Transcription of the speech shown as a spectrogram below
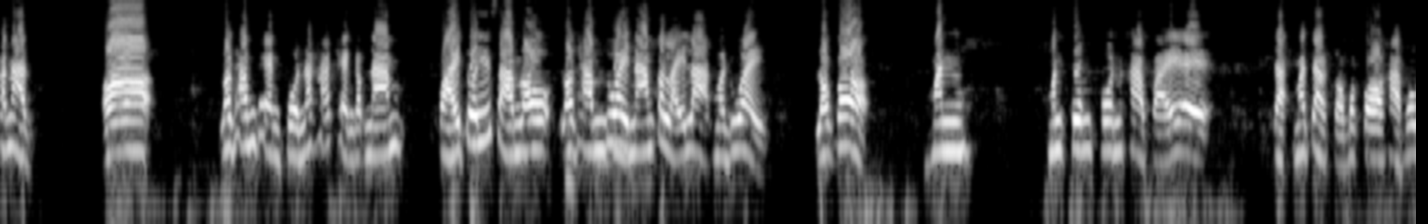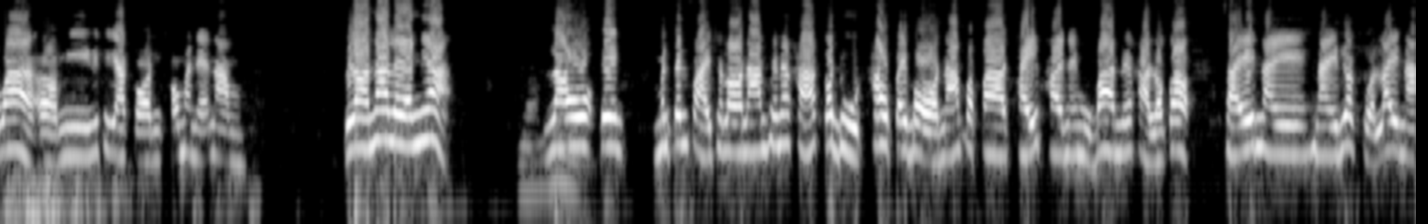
ขนาดเออเราทำแข่งฝนนะคะ แข่งกับน้ำฝ่ายตัวที่สามเราเราทำด้วยน้ำก็ไหลหลากมาด้วย แล้วก็มันมันคงทนค่ะฝ่ายเอ่อจากมาจากสปกค่ะ เพราะว่าเอ่อมีวิทยากรเขามาแนะนำเวลาหน้าแรงเนี่ย เราเป็น มันเป็นฝ่ายชะลอน้ำใช่ไหมคะ ก็ดูดเข้าไปบ่อน้ำประปาใช้ภายในหมู่บ้านด้วยค่ะ แล้วก็ใช้ในในเลือกสวนไร่นา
